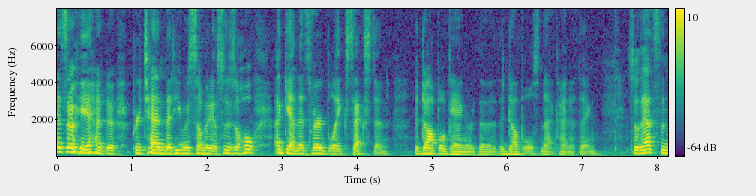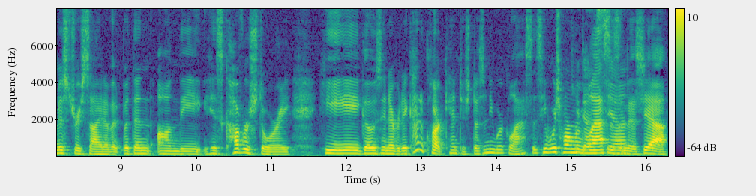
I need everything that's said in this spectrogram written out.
And so he had to pretend that he was somebody else. So there's a whole again that's very Blake Sexton the doppelganger the the doubles and that kind of thing. So that's the mystery side of it. But then on the his cover story, he goes in every day, kind of Clark Kentish, doesn't he? Wear glasses. He wears homeroom does, glasses yeah. in this, yeah.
